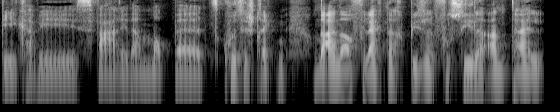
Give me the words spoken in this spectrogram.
BKWs, Fahrräder, Mopeds, kurze Strecken und dann auch vielleicht noch ein bisschen fossiler Anteil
